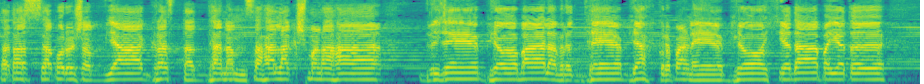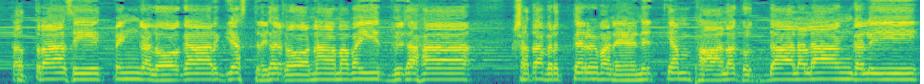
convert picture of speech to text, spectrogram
ततः स पुरुषव्याघ्रस्तद्धनम् सह लक्ष्मणः। द्विजेभ्यो बालवृद्धेभ्यः कृपणेभ्यो ह्यदापयत्। तत्रासीत् पिङ्गलो गार्ग्यस्त्रिजचो नाम वै द्विजः। क्षतवृत्तिर्वने नित्यम् फालकुद्दाललाङ्गली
